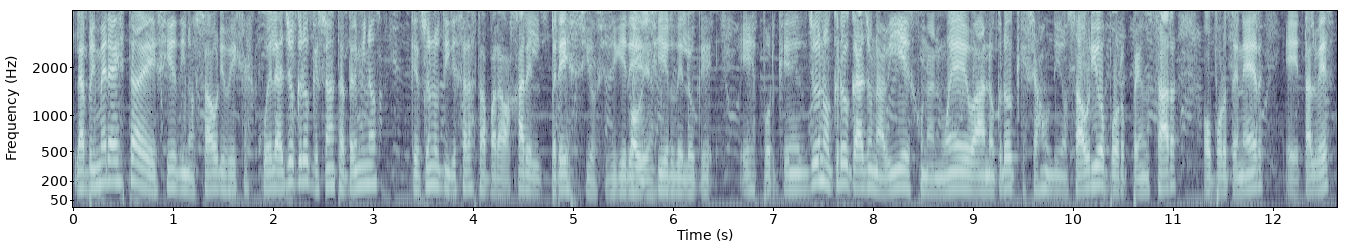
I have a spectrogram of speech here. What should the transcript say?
La primera esta de decir dinosaurios, vieja escuela, yo creo que son hasta términos que suelen utilizar hasta para bajar el precio, si se quiere decir, de lo que es, porque yo no creo que haya una vieja, una nueva, no creo que seas un dinosaurio por pensar o por tener eh, tal vez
